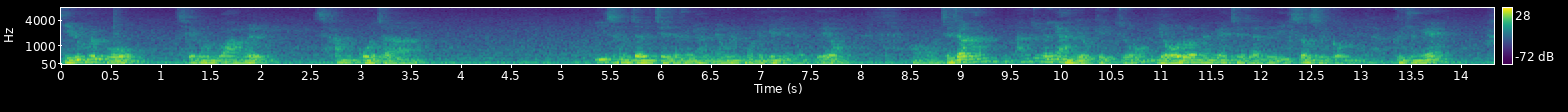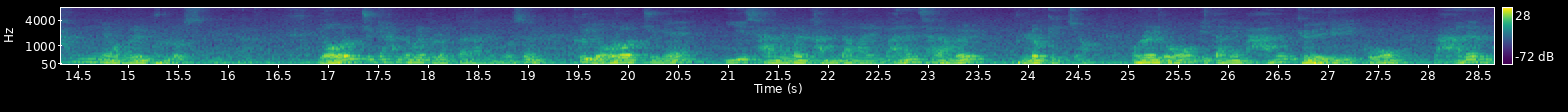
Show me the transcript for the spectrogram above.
기름을 부어 새로운 왕을 삼고자 이 선자의 제자 중에 한 명을 보내게 되는데요. 어, 제자가 한, 한두 명이 아니었겠죠. 여러 명의 제자들이 있었을 겁니다. 그 중에 한 명을 불렀습니다. 여럿 중에 한 명을 불렀다라는 것은 그 여럿 중에 이 사명을 감당할 많은 사람을 불렀겠죠. 오늘도 이 땅에 많은 교회들이 있고 많은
